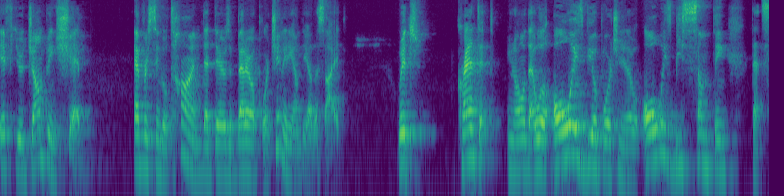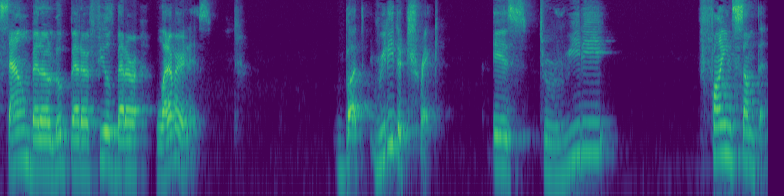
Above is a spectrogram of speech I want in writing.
if you're jumping ship every single time that there's a better opportunity on the other side? Which granted you know that will always be opportunity there will always be something that sound better look better feels better whatever it is. But really the trick is to really find something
